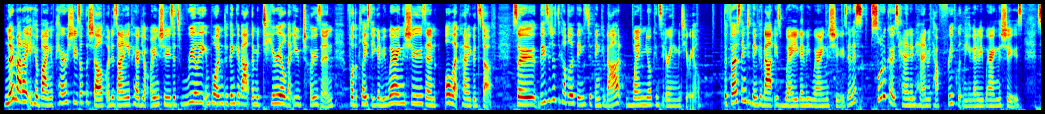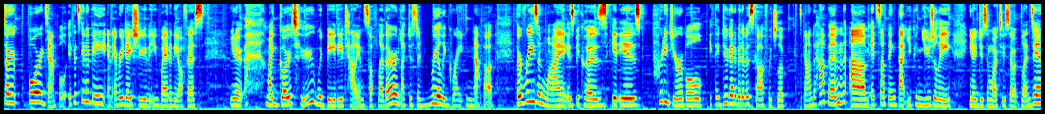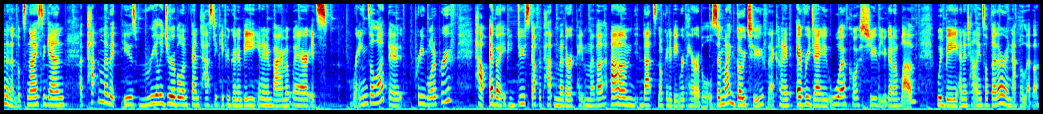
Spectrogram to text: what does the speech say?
No matter if you're buying a pair of shoes off the shelf or designing a pair of your own shoes, it's really important to think about the material that you've chosen for the place that you're going to be wearing the shoes and all that kind of good stuff. So, these are just a couple of things to think about when you're considering material. The first thing to think about is where you're going to be wearing the shoes, and this sort of goes hand in hand with how frequently you're going to be wearing the shoes. So, for example, if it's going to be an everyday shoe that you wear to the office, you know, my go-to would be the Italian soft leather, like just a really great nappa. The reason why is because it is pretty durable. If they do get a bit of a scuff, which look, it's bound to happen, um, it's something that you can usually, you know, do some work to so it blends in and it looks nice again. A patent leather is really durable and fantastic if you're going to be in an environment where it's rains a lot. They're pretty waterproof. However, if you do scuff a patent leather or patent leather, um, that's not going to be repairable. So my go-to for that kind of everyday workhorse shoe that you're going to love would be an Italian soft leather or a Nappa leather.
